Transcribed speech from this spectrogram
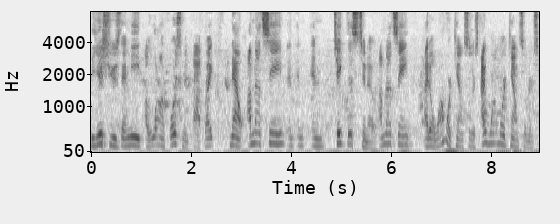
the issues that need a law enforcement cop, right? Now, I'm not saying, and, and, and take this to note, I'm not saying I don't want more counselors. I want more counselors.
